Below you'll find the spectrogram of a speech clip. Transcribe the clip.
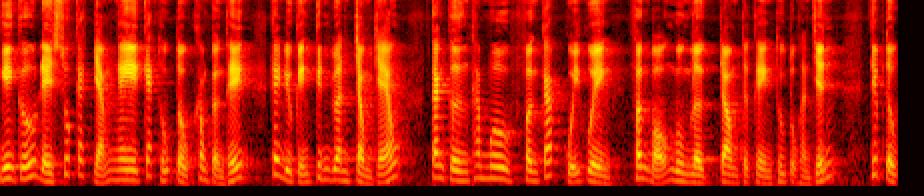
nghiên cứu đề xuất cắt giảm ngay các thủ tục không cần thiết, các điều kiện kinh doanh trồng chéo, tăng cường tham mưu phân cấp quỹ quyền, phân bổ nguồn lực trong thực hiện thủ tục hành chính, tiếp tục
